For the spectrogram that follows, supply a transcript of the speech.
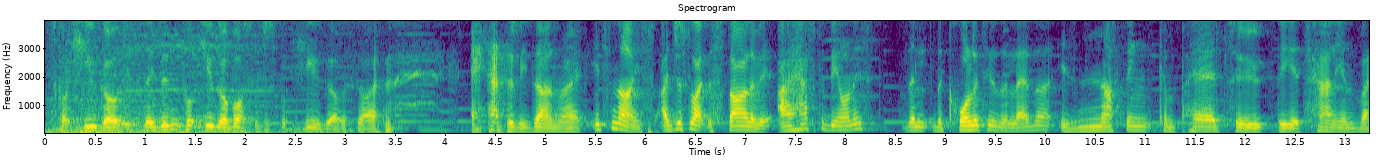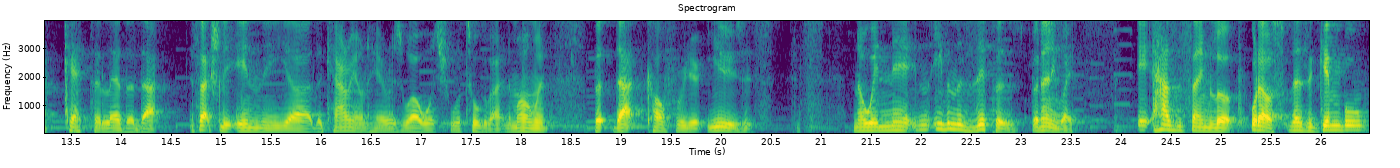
It's got Hugo. It's, they didn't put Hugo Boss, they just put Hugo, so I, it had to be done, right? It's nice. I just like the style of it. I have to be honest, the, the quality of the leather is nothing compared to the Italian Vacchetta leather that it's actually in the, uh, the carry-on here as well, which we'll talk about in a moment but that Carl Friedrik use, it's, it's nowhere near, even the zippers. But anyway, it has the same look. What else? There's a gimbal.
